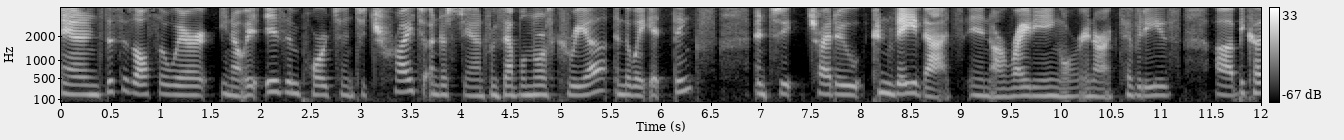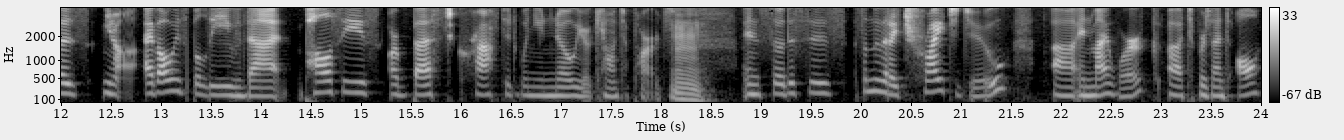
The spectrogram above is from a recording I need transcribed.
And this is also where, you know, it is important to try to understand, for example, North Korea and the way it thinks, and to try to convey that in our writing or in our activities. Uh, because, you know, I've always believed that policies are best crafted when you know your counterparts. Mm. And so this is something that I try to do uh, in my work uh, to present all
